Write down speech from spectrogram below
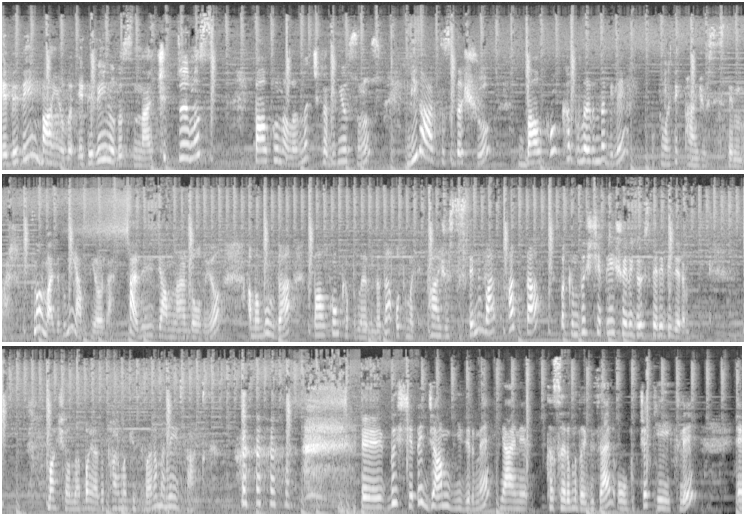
ebeveyn banyolu, ebeveyn odasından çıktığımız balkon alanına çıkabiliyorsunuz. Bir artısı da şu, balkon kapılarında bile otomatik panjur sistemi var. Normalde bunu yapmıyorlar. Sadece camlarda oluyor. Ama burada balkon kapılarında da otomatik panjur sistemi var. Hatta bakın dış cepheyi şöyle gösterebilirim. Maşallah bayağı da parmak izi var ama neyse artık. Ee, dış cephe cam giydirme yani tasarımı da güzel, oldukça keyifli. Ee,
